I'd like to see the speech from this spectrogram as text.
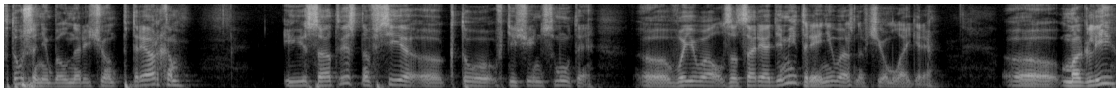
в Тушине был наречен патриархом. И, соответственно, все, э, кто в течение смуты э, воевал за царя Дмитрия, неважно в чьем лагере, э, могли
